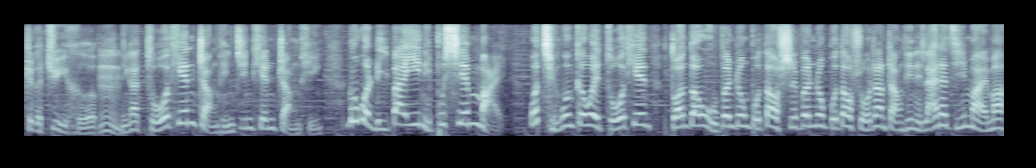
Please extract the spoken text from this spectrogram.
这个聚合，嗯，你看昨天涨停，今天涨停。如果礼拜一你不先买，我请问各位，昨天短短五分钟不到、十分钟不到锁上涨停，你来得及买吗？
